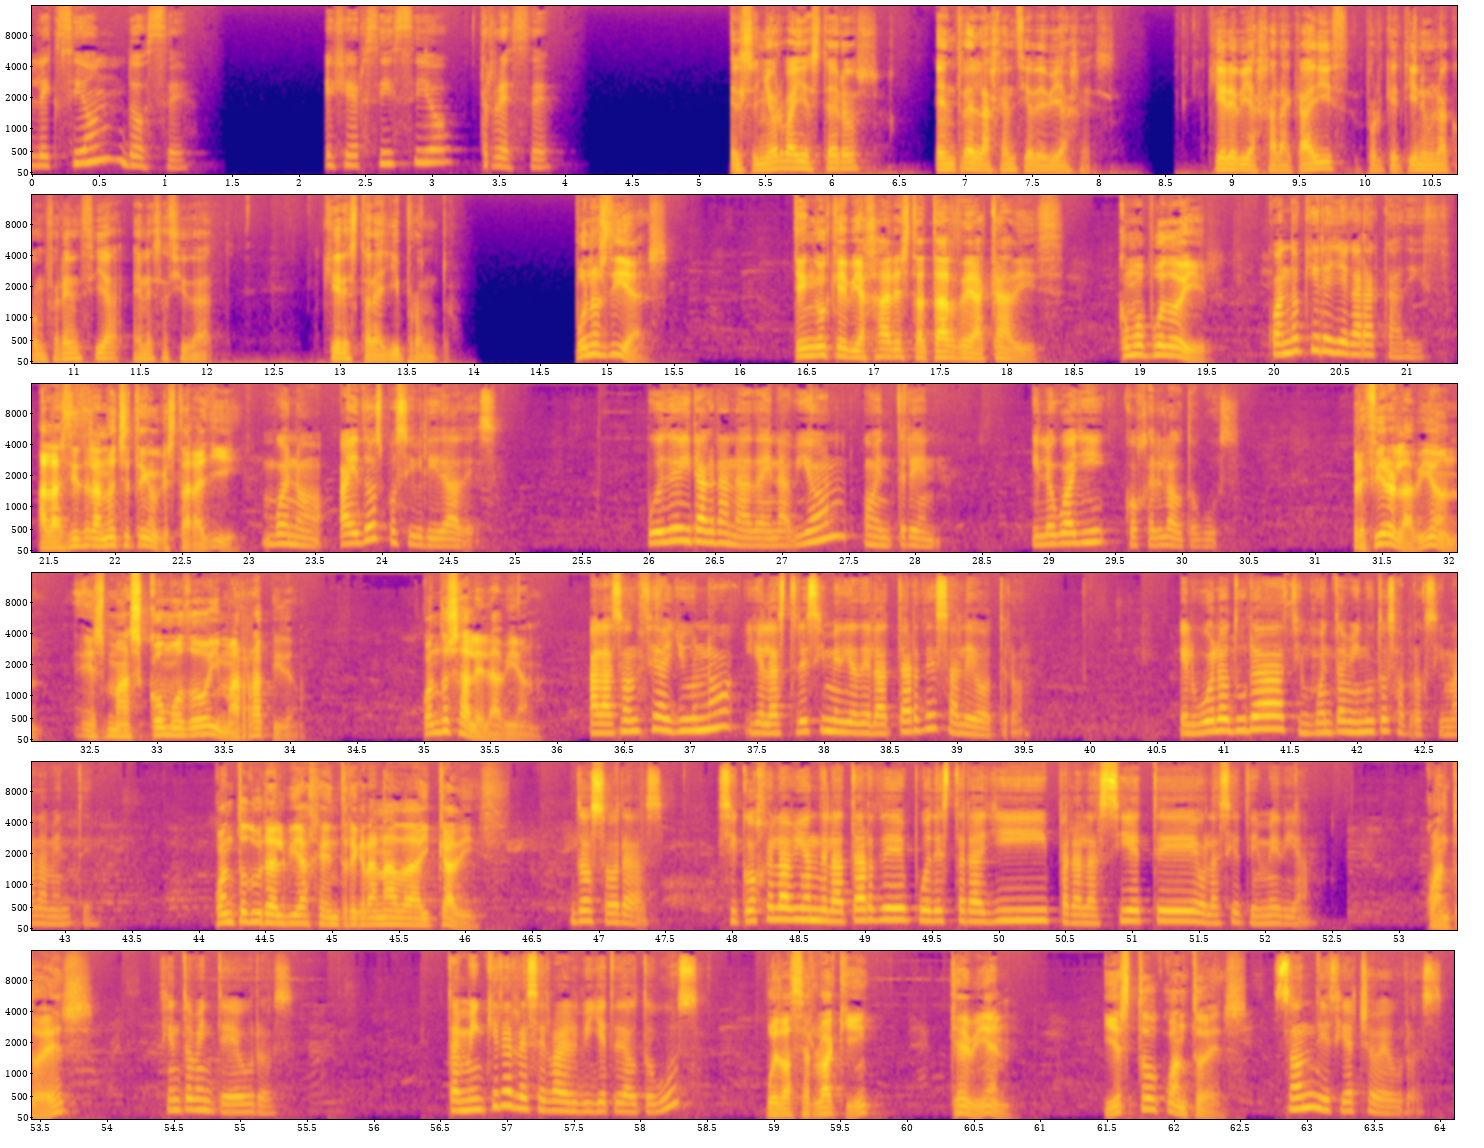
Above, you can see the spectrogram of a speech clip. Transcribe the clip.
Lección 12. Ejercicio 13. El señor Ballesteros entra en la agencia de viajes. Quiere viajar a Cádiz porque tiene una conferencia en esa ciudad. Quiere estar allí pronto. Buenos días. Tengo que viajar esta tarde a Cádiz. ¿Cómo puedo ir? ¿Cuándo quiere llegar a Cádiz? A las 10 de la noche tengo que estar allí. Bueno, hay dos posibilidades. Puede ir a Granada en avión o en tren y luego allí coger el autobús. Prefiero el avión. Es más cómodo y más rápido. ¿Cuándo sale el avión? A las 11 hay uno y a las 3 y media de la tarde sale otro. El vuelo dura 50 minutos aproximadamente. ¿Cuánto dura el viaje entre Granada y Cádiz? Dos horas. Si coge el avión de la tarde puede estar allí para las 7 o las 7 y media. ¿Cuánto es? 120 euros. ¿También quiere reservar el billete de autobús? ¿Puedo hacerlo aquí? ¡Qué bien! ¿Y esto cuánto es? Son 18 euros.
